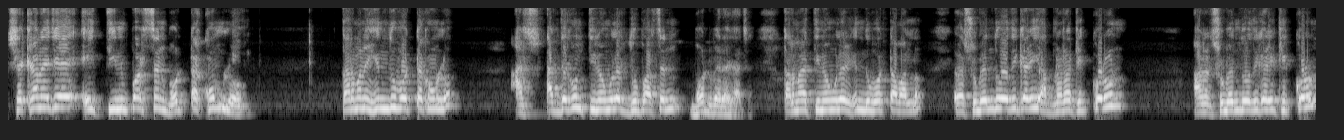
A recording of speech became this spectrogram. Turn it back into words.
সেখানে যে এই তিন পার্সেন্ট ভোটটা কমলো, তার মানে হিন্দু ভোটটা কমলো, আর আর দেখুন তৃণমূলের দু পার্সেন্ট ভোট বেড়ে গেছে, তার মানে তৃণমূলের হিন্দু ভোটটা বাড়লো। এবার শুভেন্দু অধিকারী আপনারা ঠিক করুন, আর শুভেন্দু অধিকারী ঠিক করুন,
